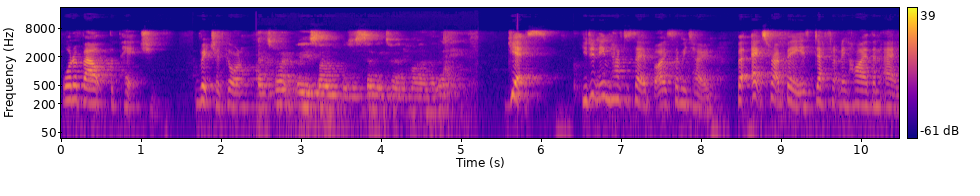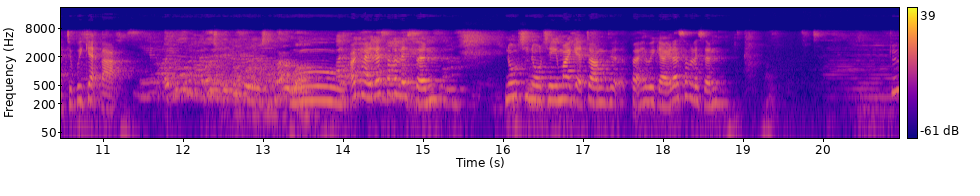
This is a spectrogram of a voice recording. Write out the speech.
what about the pitch? Richard, go on. Extract B was a semitone higher than A. Yes, you didn't even have to say it by semitone, but extract B is definitely higher than A. Did we get that? Everyone, most people thought it was lower. Oh, okay, let's have a listen. Naughty, naughty, you might get done with it, but here we go. Let's have a listen. Do,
